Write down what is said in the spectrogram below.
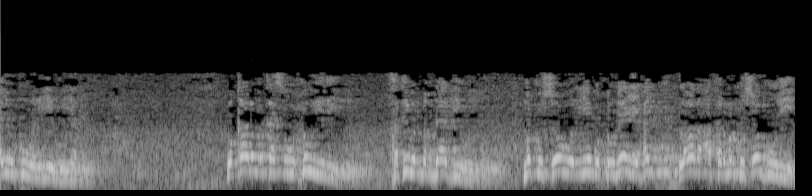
ayuu ku wariyey weyaan wa qaala markaasu wuxuu yidhi khaiib albaqhdaadi wey markuu soo wariyey wuxuu leeyahay labada aar markuu soo guuriyey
